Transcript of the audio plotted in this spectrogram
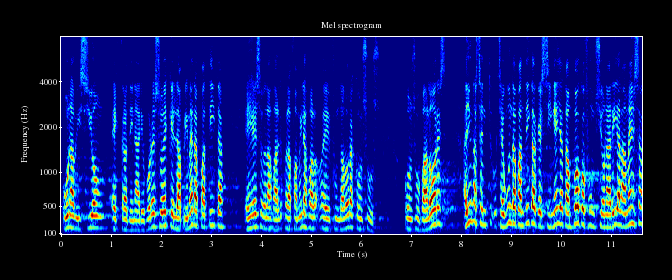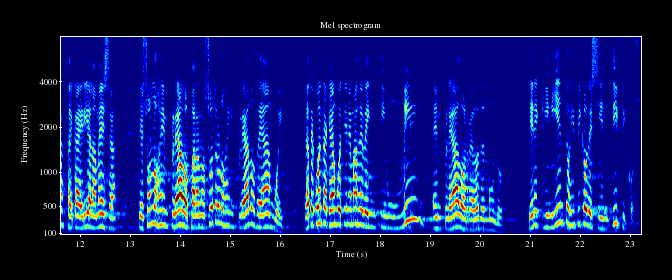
una visión extraordinaria. Por eso es que la primera patita es eso de las, familias eh, fundadoras con sus, con sus valores. Hay una segunda pantica que sin ella tampoco funcionaría la mesa, se caería la mesa, que son los empleados. Para nosotros los empleados de Amway. Date cuenta que Amway tiene más de 21 mil empleados alrededor del mundo. Tiene 500 y pico de científicos.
